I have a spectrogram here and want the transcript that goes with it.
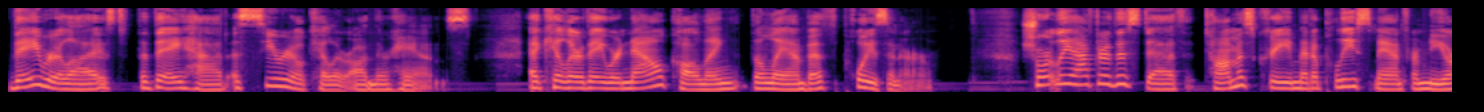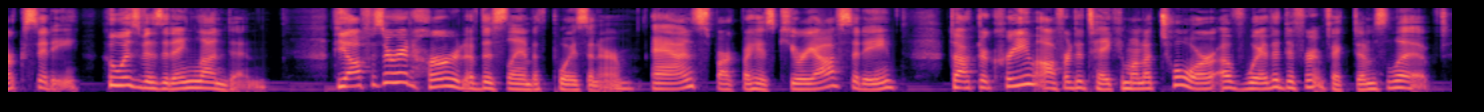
They realized that they had a serial killer on their hands, a killer they were now calling the Lambeth Poisoner. Shortly after this death, Thomas Cream met a policeman from New York City who was visiting London. The officer had heard of this Lambeth poisoner, and, sparked by his curiosity, Dr. Cream offered to take him on a tour of where the different victims lived.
